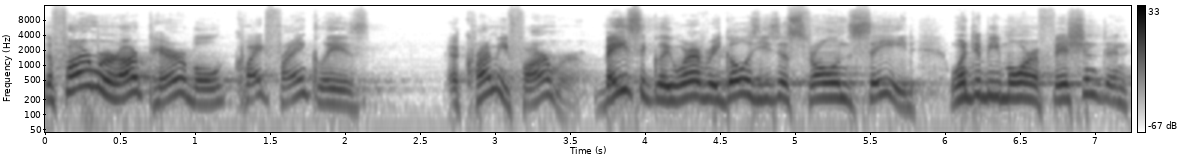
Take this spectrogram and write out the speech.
The farmer in our parable, quite frankly, is a crummy farmer. Basically, wherever he goes, he's just throwing seed. Wouldn't it be more efficient and,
